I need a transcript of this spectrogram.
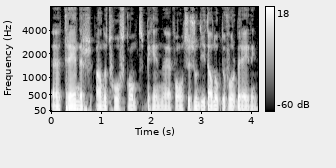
uh, trainer aan het hoofd komt begin uh, volgend seizoen, die dan ook de voorbereiding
